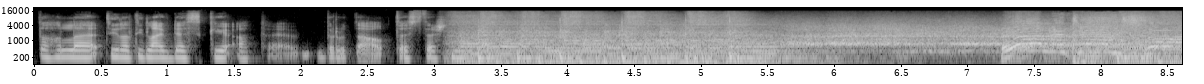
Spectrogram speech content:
tohle, tyhle ty live desky a to je brutál. To je strašně On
